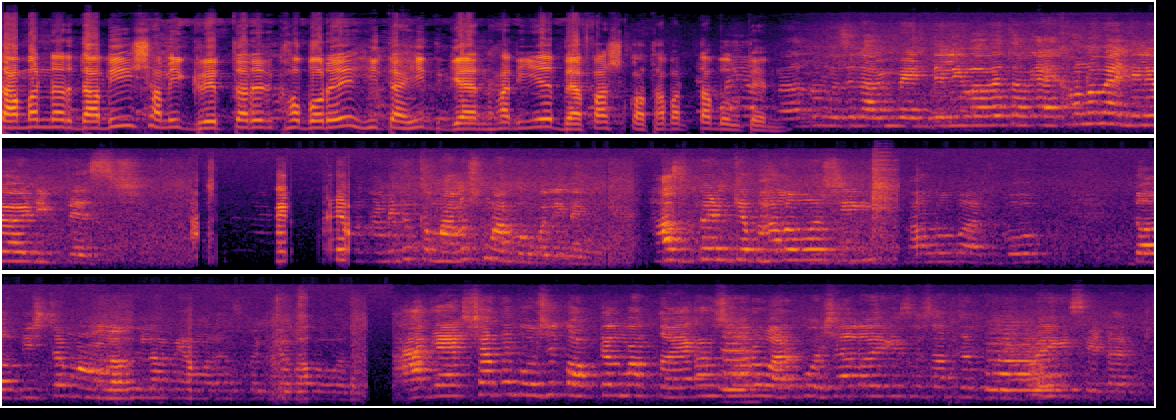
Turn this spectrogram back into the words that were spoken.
তামান্নার দাবি স্বামী গ্রেপ্তারের খবরে হিতাহিত জ্ঞান হারিয়ে ব্যাপাস কথাবার্তা বলতেন। আমি তো মানুষ মারবো বলি নাই। ভালোবাসি ভালোবাসবো। দশ বিশটা মামলা হইলে আমি আমার আগে একসাথে বসে ককটেল মারতো এখন সরো আর পয়সা হয়ে গেছে সাজ্জাদ হয়ে গেছে এটা আর কি।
